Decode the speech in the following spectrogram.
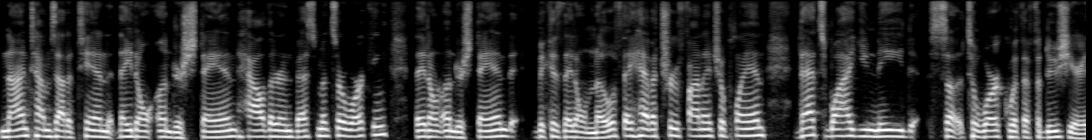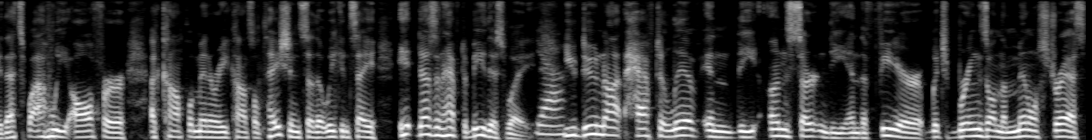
nine times out of 10, they don't understand how their investments are working. They don't understand because they don't know if they have a true financial plan. That's why you need so, to work with a fiduciary. That's why we offer a complimentary consultation so that we can say it doesn't have to be this way. yeah. You do not have to live in the uncertainty and the fear, which brings on the mental stress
